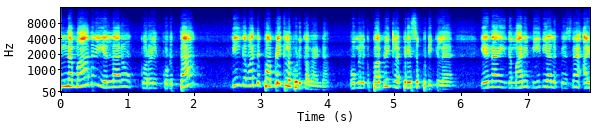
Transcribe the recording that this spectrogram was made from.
இந்த மாதிரி எல்லாரும் குரல் கொடுத்தா நீங்க வந்து பப்ளிக்ல கொடுக்க வேண்டாம். உங்களுக்கு பப்ளிக்ல பேச பிடிக்கல. ஏன்னா இந்த மாதிரி மீடியால பேசினா I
